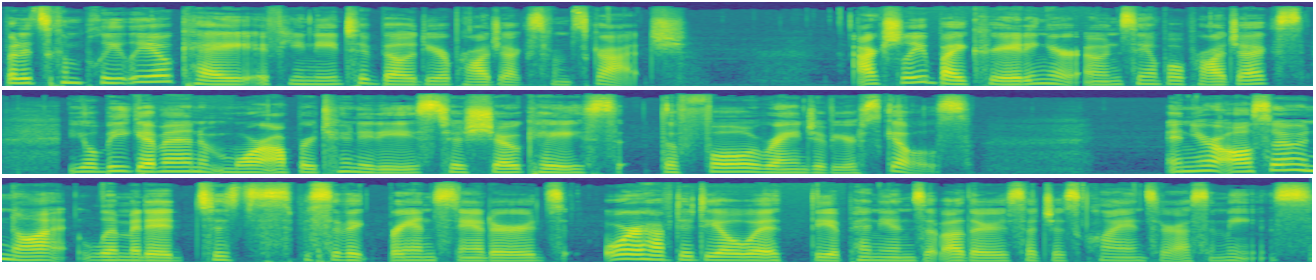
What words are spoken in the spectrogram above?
But it's completely okay if you need to build your projects from scratch. Actually, by creating your own sample projects, you'll be given more opportunities to showcase the full range of your skills. And you're also not limited to specific brand standards or have to deal with the opinions of others, such as clients or SMEs.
